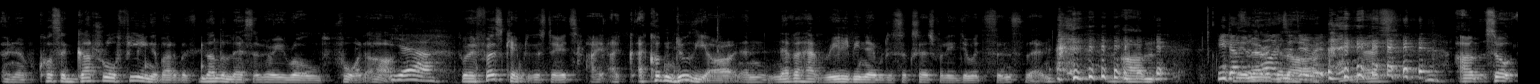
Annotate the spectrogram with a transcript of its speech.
and of course, a guttural feeling about it, but nonetheless a very rolled forward R. Yeah. So when I first came to the States, I, I, I couldn't do the R and never have really been able to successfully do it since then. um, He doesn't want to do it. yes. Um, so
